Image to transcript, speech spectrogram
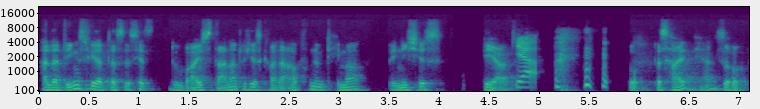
allerdings, das ist jetzt, du weißt da natürlich jetzt gerade ab von dem Thema, bin ich es wert. Ja. so, das heißt, ja, so.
